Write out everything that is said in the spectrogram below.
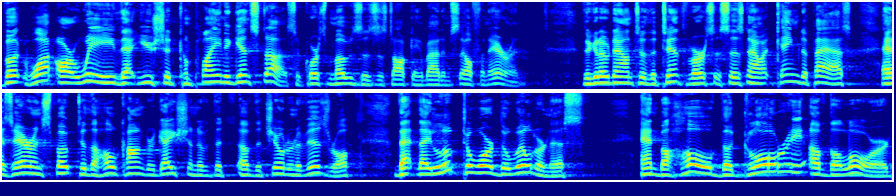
but what are we that you should complain against us? Of course, Moses is talking about himself and Aaron. They go down to the 10th verse, it says, Now it came to pass, as Aaron spoke to the whole congregation of the, of the children of Israel, that they looked toward the wilderness, and behold, the glory of the Lord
